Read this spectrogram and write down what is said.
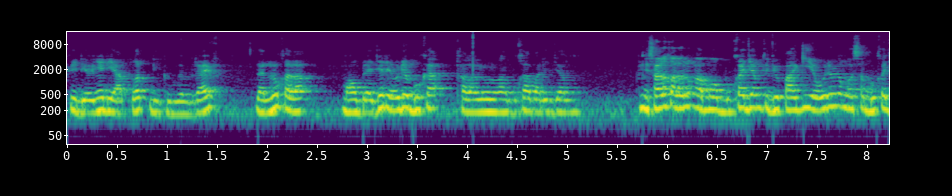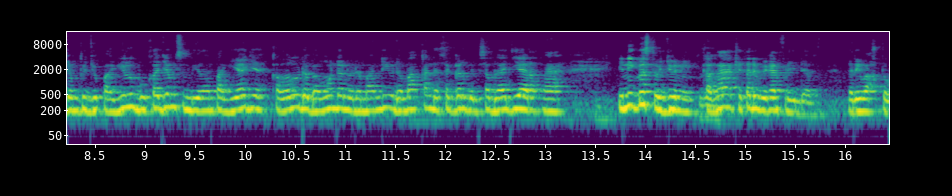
videonya diupload di Google Drive dan lu kalau mau belajar ya udah buka. Kalau lu nggak buka pada jam Misalnya kalau lu nggak mau buka jam 7 pagi ya udah lu nggak usah buka jam 7 pagi, lu buka jam 9 pagi aja. Kalau lu udah bangun dan udah mandi, udah makan, udah seger, udah bisa belajar. Nah, ini gue setuju nih karena kita diberikan freedom dari waktu.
